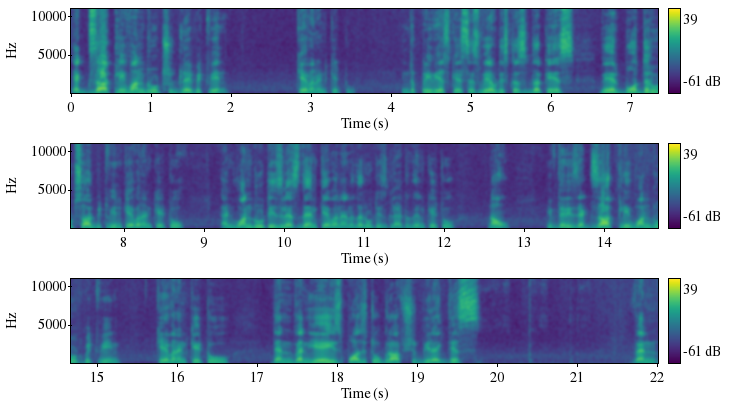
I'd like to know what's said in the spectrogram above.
exactly one root should lie between k1 and k2. In the previous cases, we have discussed the case where both the roots are between k1 and k2 and one root is less than k1, another root is greater than k2. Now, if there is exactly one root between k1 and k2, then when A is positive, graph should be like this. When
